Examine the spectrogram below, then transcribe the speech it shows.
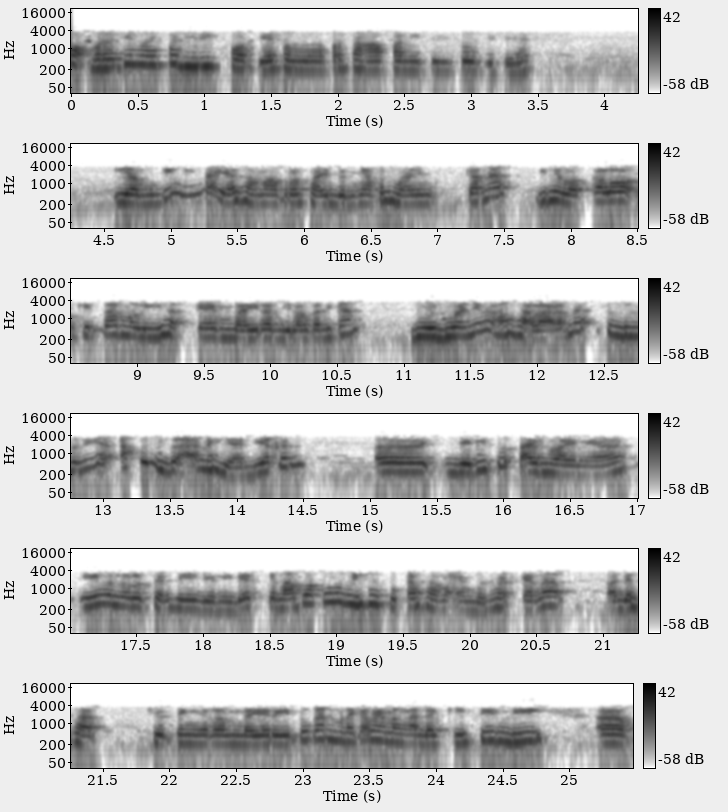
kok berarti mereka di record ya semua percakapan itu itu gitu ya? Iya mungkin minta ya sama providernya apa semuanya. Karena gini loh, kalau kita melihat kayak Mbak Ira bilang tadi kan, dua-duanya memang salah. Karena sebenarnya aku juga aneh ya, dia kan Uh, jadi tuh timelinenya ini menurut versi Johnny Depp kenapa aku bisa suka sama Amber Heard karena pada saat syuting Rem Diary itu kan mereka memang ada kissing di uh,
